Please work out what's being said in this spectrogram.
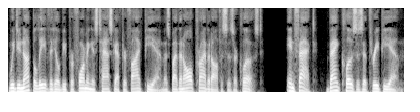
we do not believe that he'll be performing his task after 5 p.m. as by then all private offices are closed. In fact, bank closes at 3 p.m.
